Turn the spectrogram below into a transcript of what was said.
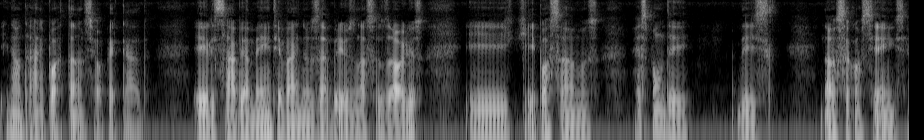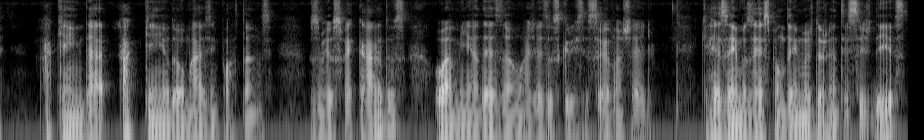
e não dá importância ao pecado. Ele sabiamente vai nos abrir os nossos olhos e que possamos responder, diz nossa consciência, a quem, dá, a quem eu dou mais importância, os meus pecados ou a minha adesão a Jesus Cristo e seu Evangelho. Que rezemos e respondemos durante esses dias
